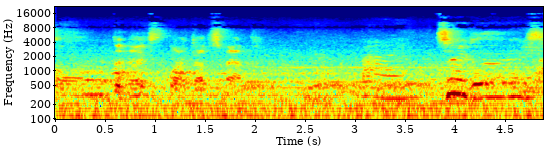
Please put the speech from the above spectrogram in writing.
Guys on the next Black Ops map. Bye. See you guys!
